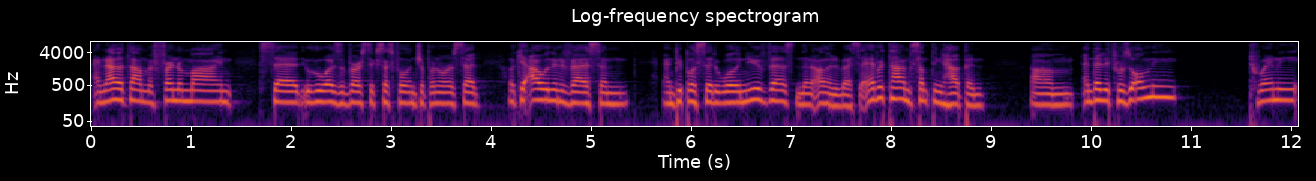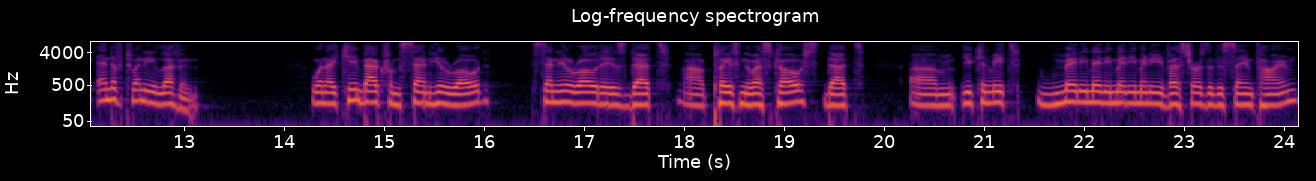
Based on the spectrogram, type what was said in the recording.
Another time, a friend of mine said, who was a very successful entrepreneur, said, "Okay, I will invest," and and people said, "Well, then you invest, and then I'll invest." Every time something happened, um, and then it was only 20 end of 2011 when I came back from Sand Hill Road Sand Hill Road is that uh, place in the West Coast that um, you can meet many, many, many, many investors at the same time.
